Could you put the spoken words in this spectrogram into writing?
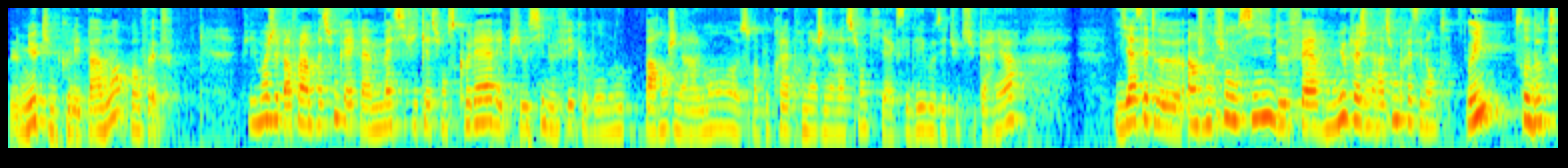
le mieux qui ne me collait pas à moi, quoi, en fait. Puis moi, j'ai parfois l'impression qu'avec la massification scolaire et puis aussi le fait que bon, nos parents, généralement, sont à peu près la première génération qui a accédé aux études supérieures, il y a cette euh, injonction aussi de faire mieux que la génération précédente. Oui, sans doute.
